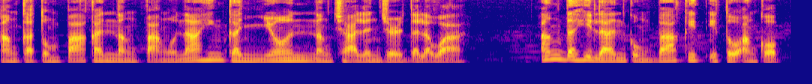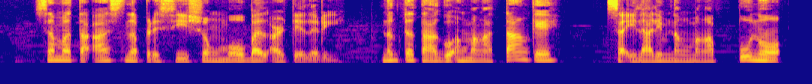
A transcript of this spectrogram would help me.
ang katumpakan ng pangunahing kanyon ng Challenger 2, ang dahilan kung bakit ito angkop sa mataas na presisyong mobile artillery. Nagtatago ang mga tangke sa ilalim ng mga puno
